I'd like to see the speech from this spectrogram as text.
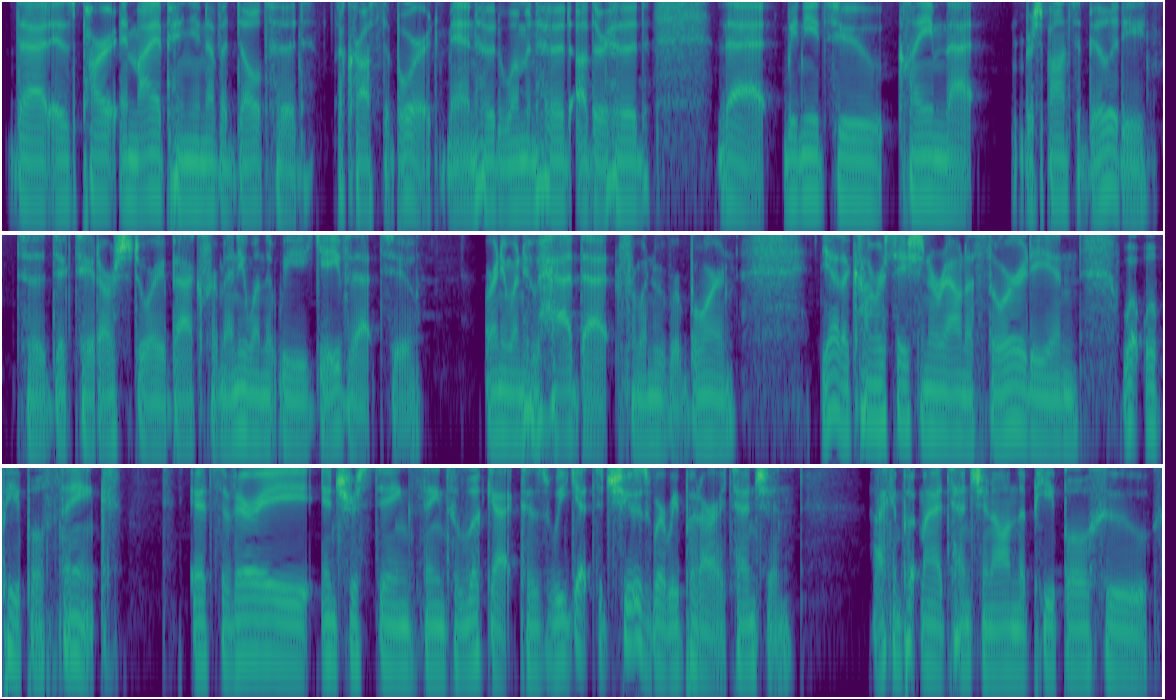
that is part, in my opinion, of adulthood across the board manhood, womanhood, otherhood that we need to claim that responsibility to dictate our story back from anyone that we gave that to or anyone who had that from when we were born. Yeah, the conversation around authority and what will people think. It's a very interesting thing to look at because we get to choose where we put our attention. I can put my attention on the people who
